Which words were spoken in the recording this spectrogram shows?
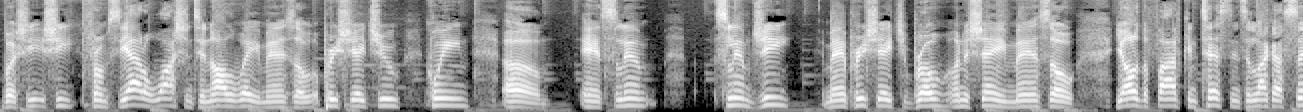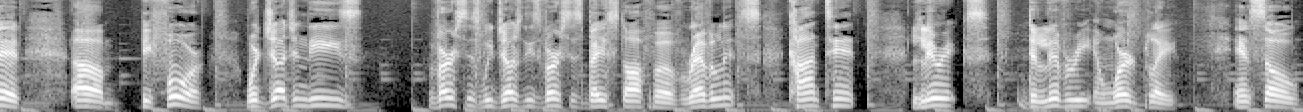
but she she from seattle washington all the way man. So appreciate you queen. Um, and slim Slim G, man, appreciate you, bro. Unashamed, man. So, y'all are the five contestants, and like I said um, before, we're judging these verses. We judge these verses based off of relevance, content, lyrics, delivery, and wordplay. And so,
